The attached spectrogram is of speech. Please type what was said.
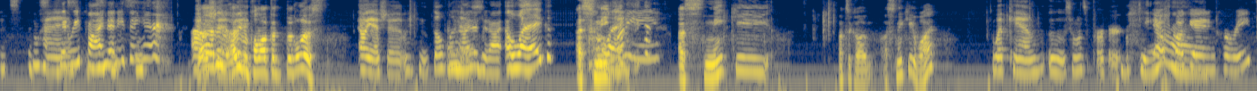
it's- Okay. Did we find anything here? Oh, I, didn't, I didn't even pull out the, the list. Oh yeah, shit. The Oh, neither list. did I. A leg? A sneaky, What? Money. a sneaky. What's it called? A sneaky what? Webcam. Ooh, someone's a pervert. Damn. Yeah, fucking creep.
